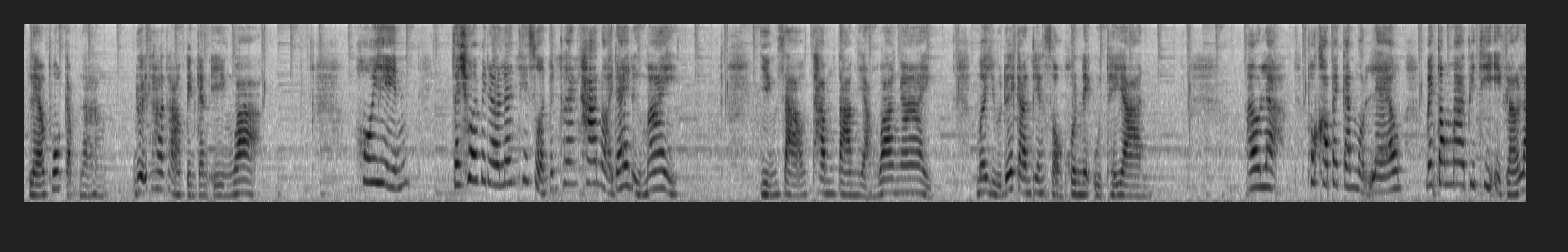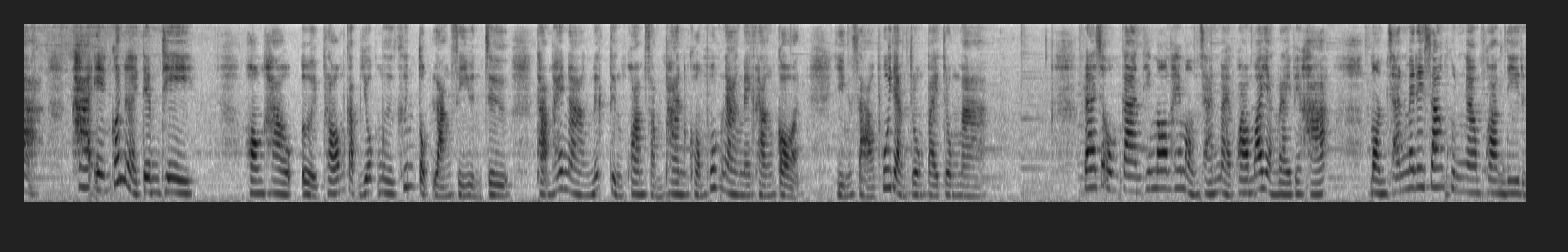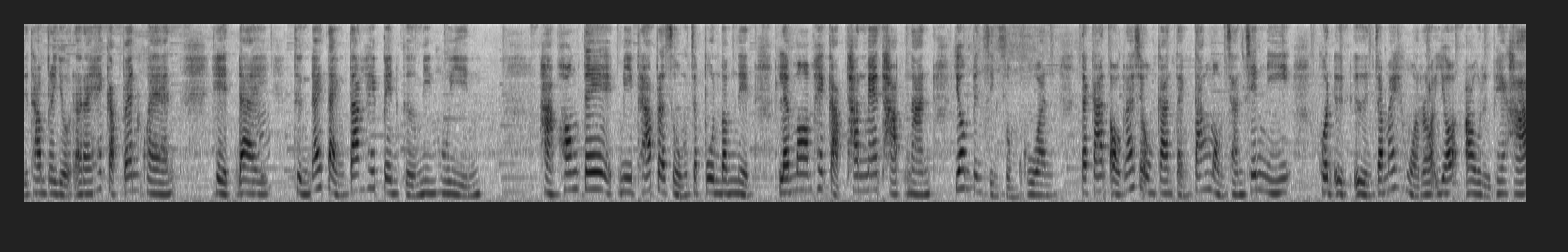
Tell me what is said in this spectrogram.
แล้วพูดกับนาง ด้วยท่าทางเป็นกันเองว่าโฮยิน จะช่วยไปเดินเล่นที่สวนเป็นเพื่อนข้าหน่อยได้หรือไม่ หญิงสาวทำตามอย่างว่าง่าย เมื่ออยู่ด้วยกันเพียงสองคนในอุทยาน เอาล่ะ วกเขาไปกันหมดแล้ว ไม่ต้องมากพิธีอีกแล้วล่ะข้าเองก็เหนื่อยเต็มทีฮองเฮาเอ่ยพร้อมกับยกมือขึ้นตบหลังสีหยุนจือทำให้นางนึกถึงความสัมพันธ์ของพวกนางในครั้งก่อน หญิงสาวพูดอย่างตรงไปตรงมา ราชองค์การที่มอบให้หม่อมฉันหมายความว่าอย่างไรเพคะ หม่อมฉันไม่ได้สร้างคุณงามความดีหรือทำประโยชน์อะไรให้กับแว่นแคว้น เหตุใดถึงได้แต่งตั้งให้เป็นเก๋อมิงฮูหยิน หากฮ่องเต้มีพระประสงค์จะปูนบำเหน็จ และมอบให้กับท่านแม่ทัพนั้น ย่อมเป็นสิ่งสมควร แต่การออกราชองค์การแต่งตั้งหม่อมชันเช่นนี้ คนอื่นๆ จะไม่หัวเราะเยาะเอาหรือเพคะ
